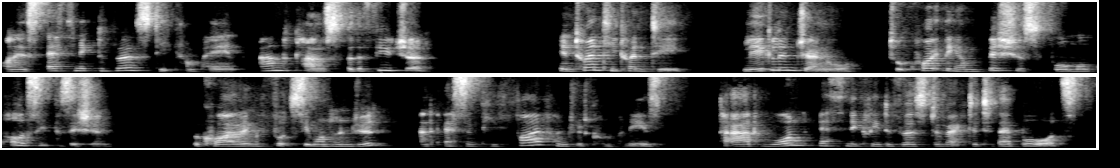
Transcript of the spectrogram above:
on its ethnic diversity campaign and plans for the future. In 2020, Legal and General took quite the ambitious formal policy position, requiring FTSE 100 and S&P 500 companies to add one ethnically diverse director to their boards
